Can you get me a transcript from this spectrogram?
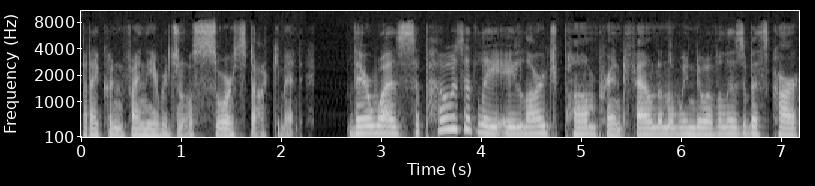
but I couldn't find the original source document. There was supposedly a large palm print found on the window of Elizabeth's car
